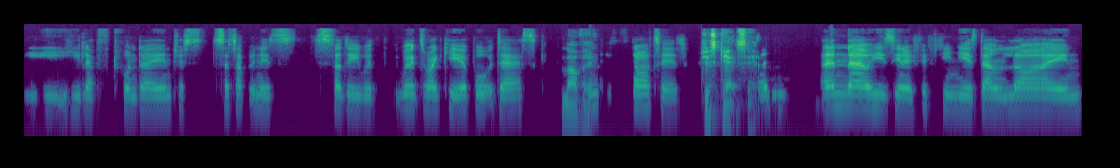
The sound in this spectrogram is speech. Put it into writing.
he he left one day and just set up in his study with went to IKEA, bought a desk. Love it. And started. Just gets it. And and now he's you know 15 years down the line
